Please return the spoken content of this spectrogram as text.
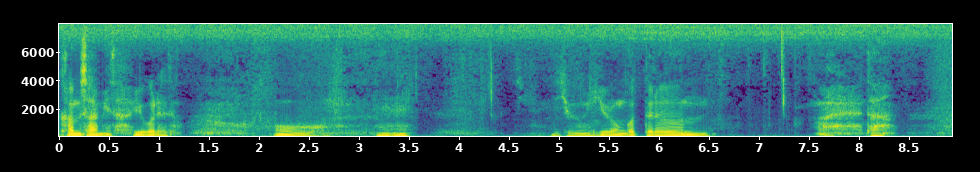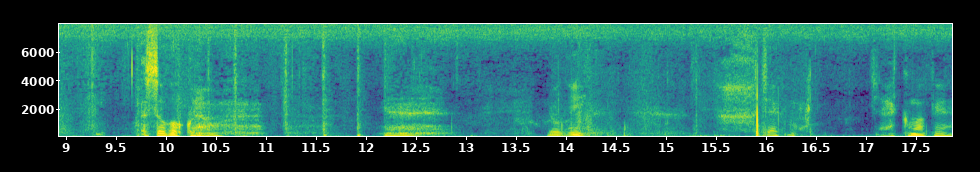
감사합니다. 이거라도. 오, 예. 이런- 것들은 아, 다 썩었고요. 예. 여기 쬐, 쬐끄맣게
